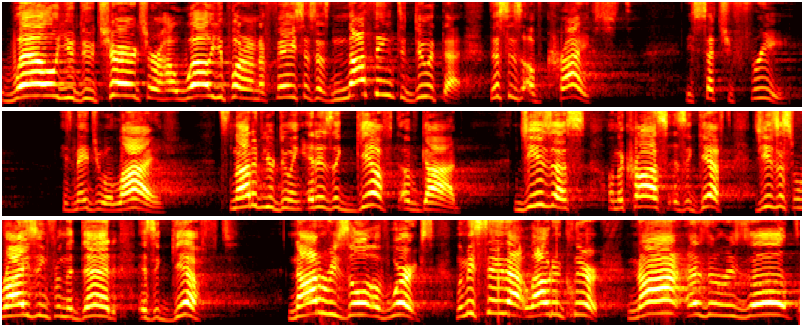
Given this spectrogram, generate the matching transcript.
well you do church or how well you put on a face. This has nothing to do with that. This is of Christ. He set you free, He's made you alive. It's not of your doing, it is a gift of God. Jesus on the cross is a gift. Jesus rising from the dead is a gift, not a result of works. Let me say that loud and clear. Not as a result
